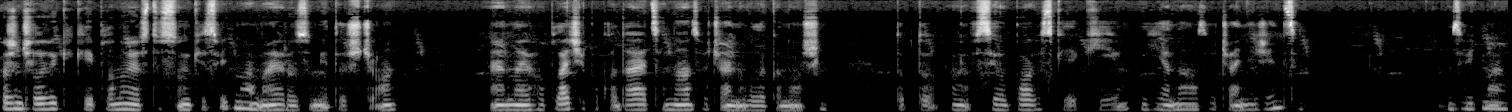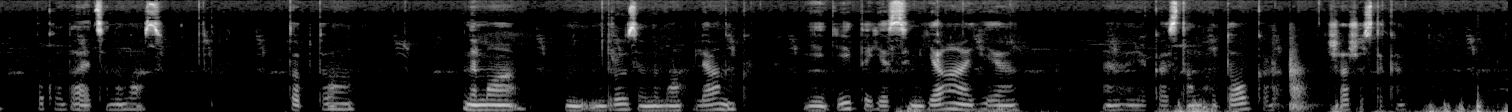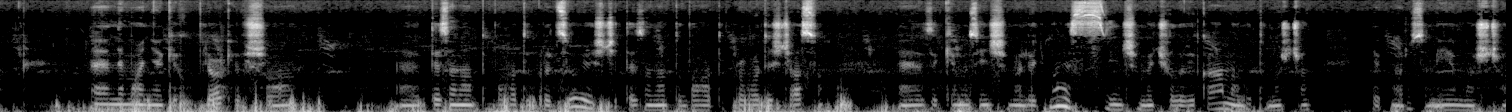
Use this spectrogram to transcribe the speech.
Кожен чоловік, який планує стосунки з відьмою, має розуміти, що е, на його плечі покладається надзвичайно велика ноша. Тобто е, всі обов'язки, які є на звичайній жінці, з відьмою покладаються на вас. Тобто нема друзів, нема глянок, є діти, є сім'я, є е, якась там готовка, ще щось таке. Е, Нема упреків, що е, ти занадто багато працюєш, чи ти занадто багато проводиш часу е, з якимись іншими людьми, з іншими чоловіками, бо тому що, як ми розуміємо, що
